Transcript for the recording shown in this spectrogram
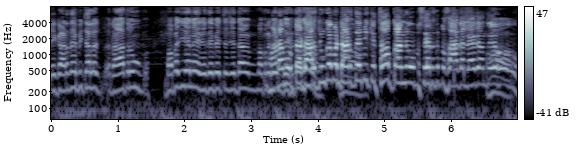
ਇਹ ਗੜਦੇ ਵੀ ਚੱਲ ਰਾਤ ਨੂੰ ਬਾਬਾ ਜੀ ਹਨੇਰੇ ਦੇ ਵਿੱਚ ਜਿੱਦਾਂ ਮਤਲਬ ਮਾੜਾ ਮੋਟਾ ਡਰ ਜੂਗੇ ਪਰ ਡਰਦੇ ਵੀ ਕਿੱਥੋਂ ਕੰਨ ਉਹ ਸਿਰ ਤੇ ਫਸਾ ਕੇ ਲੈ ਜਾਂਦੇ ਉਹ।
